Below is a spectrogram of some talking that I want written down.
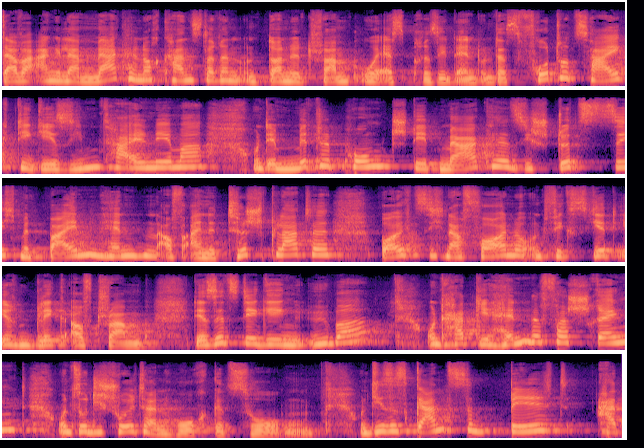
Da war Angela Merkel noch Kanzlerin und Donald Trump US-Präsident. Und das Foto zeigt die G7-Teilnehmer und im Mittelpunkt steht Merkel. Sie stützt sich mit beiden Händen auf eine Tischplatte, beugt sich nach vorne und fixiert ihren Blick auf Trump. Der sitzt ihr gegenüber und hat die Hände verschränkt und so die Schultern hochgezogen. Und dieses ganze Bild hat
